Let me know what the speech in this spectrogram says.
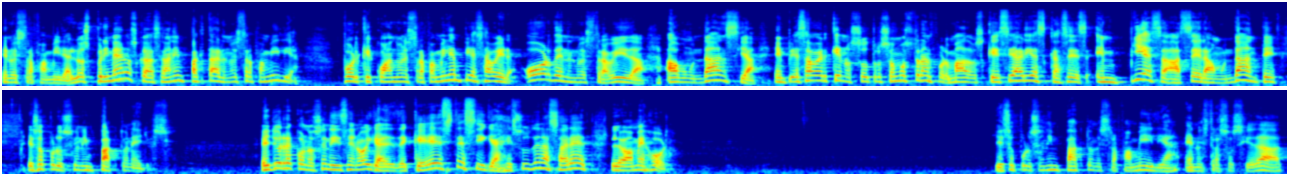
En nuestra familia. Los primeros que se van a impactar en nuestra familia. Porque cuando nuestra familia empieza a ver orden en nuestra vida, abundancia, empieza a ver que nosotros somos transformados, que ese área de escasez empieza a ser abundante, eso produce un impacto en ellos. Ellos reconocen y dicen, oiga, desde que éste sigue a Jesús de Nazaret, le va mejor. Y eso produce un impacto en nuestra familia, en nuestra sociedad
